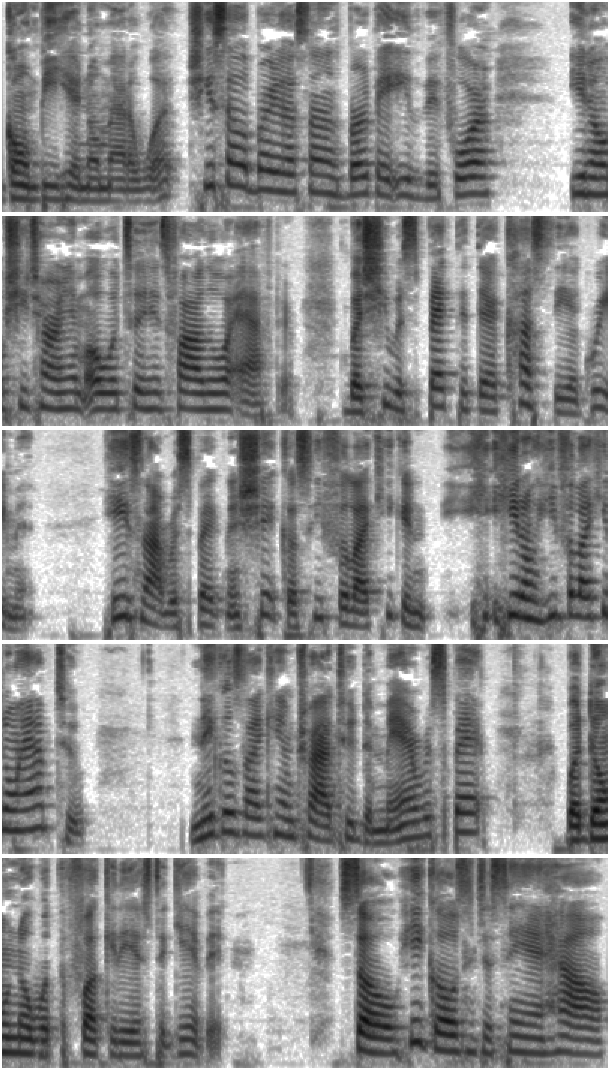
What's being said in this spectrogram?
gonna be here no matter what. She celebrated her son's birthday either before, you know, she turned him over to his father or after, but she respected their custody agreement he's not respecting shit because he feel like he can he, he don't he feel like he don't have to. Niggas like him try to demand respect but don't know what the fuck it is to give it. So he goes into saying how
